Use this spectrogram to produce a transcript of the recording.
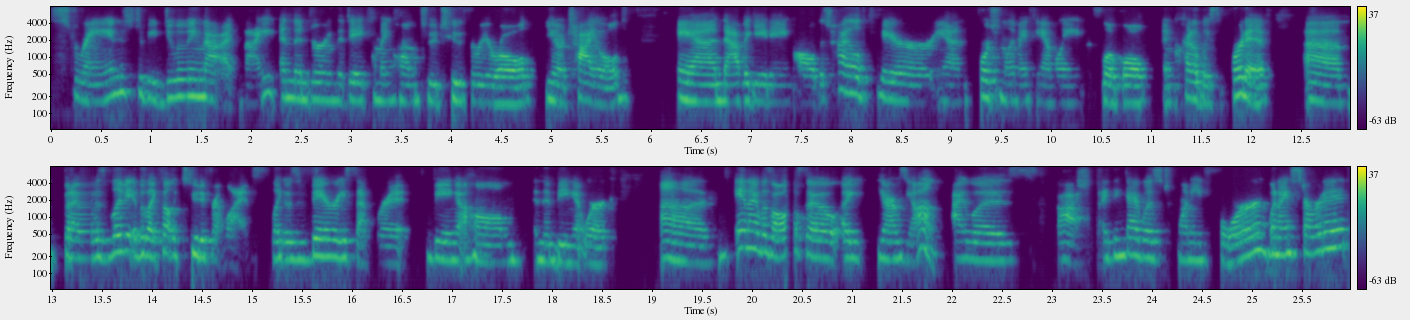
strange to be doing that at night and then during the day coming home to a two three year old you know child and navigating all the child care and fortunately my family is local incredibly supportive. Um, but i was living it was like felt like two different lives. Like it was very separate being at home and then being at work. Um, and i was also a, you know i was young. I was gosh i think i was 24 when i started.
